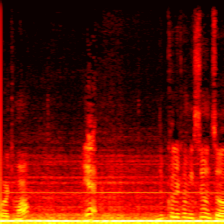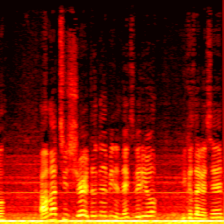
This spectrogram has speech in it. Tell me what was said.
or tomorrow. Yeah, new color coming soon. So I'm not too sure that's gonna be the next video because, like I said,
